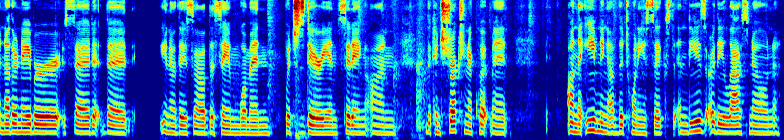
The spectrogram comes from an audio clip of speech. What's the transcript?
another neighbor said that you know they saw the same woman, which is Darian, sitting on the construction equipment on the evening of the 26th, and these are the last known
